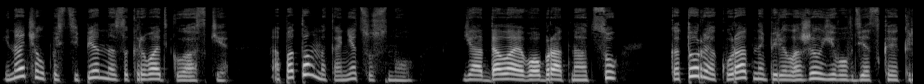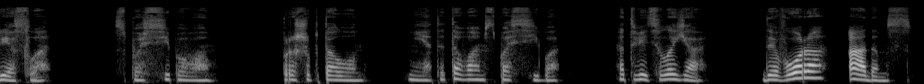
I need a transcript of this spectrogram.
и начал постепенно закрывать глазки, а потом, наконец, уснул. Я отдала его обратно отцу, который аккуратно переложил его в детское кресло. «Спасибо вам», — прошептал он. «Нет, это вам спасибо», — ответила я. Девора Адамс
